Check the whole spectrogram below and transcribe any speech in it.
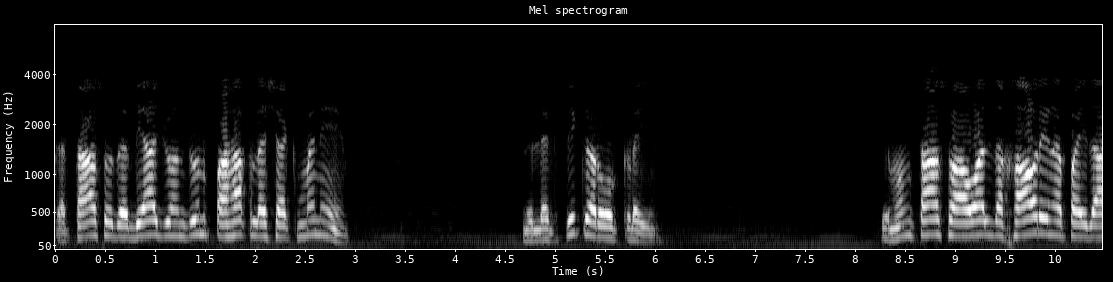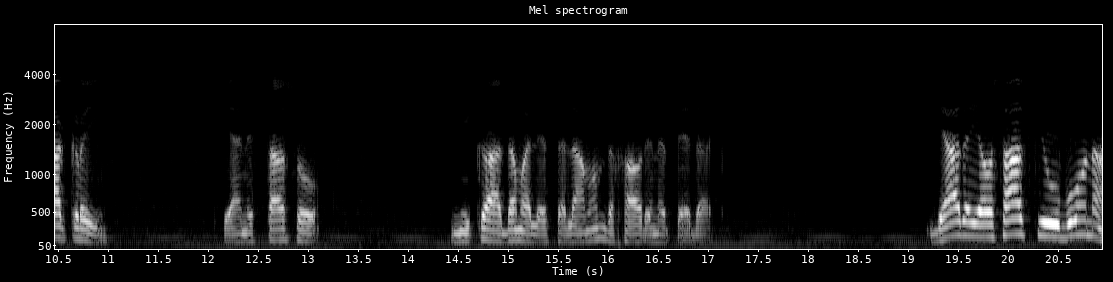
که تاسو د بیا ژوندون په حق له شکمنې نو لږ فکر وکړئ چې مونږ تاسو اول د خاورې نه پیدا کړئ یعنی تاسو نیکه آدم علی السلام هم د خاورې نه پیدا کړ بیا د یو ساس کې وبونه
